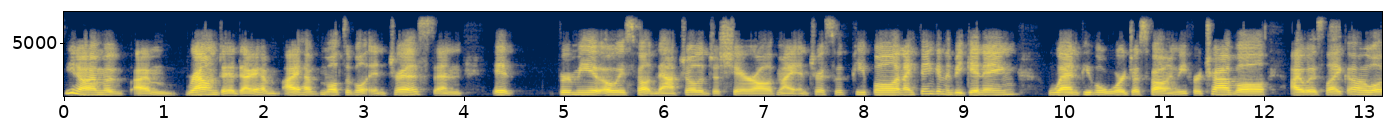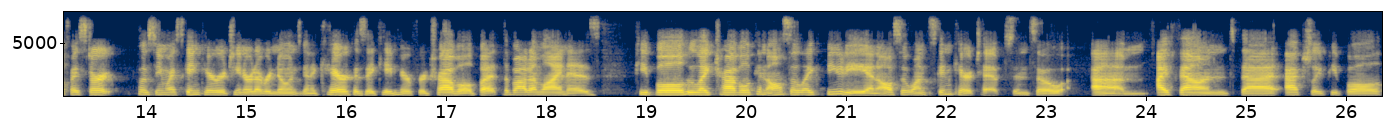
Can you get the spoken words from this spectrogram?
you know, I'm a I'm rounded. I have I have multiple interests and it for me it always felt natural to just share all of my interests with people. And I think in the beginning when people were just following me for travel, I was like, oh well if I start posting my skincare routine or whatever, no one's gonna care because they came here for travel. But the bottom line is people who like travel can also like beauty and also want skincare tips. And so um, I found that actually people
